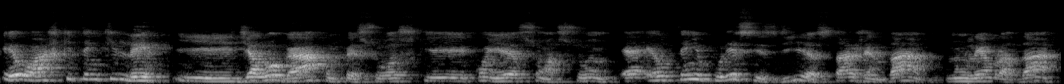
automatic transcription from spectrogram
eu acho que tem que ler e dialogar com pessoas que conheçam o assunto. É, eu tenho por esses dias, está agendado, não lembro a data,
